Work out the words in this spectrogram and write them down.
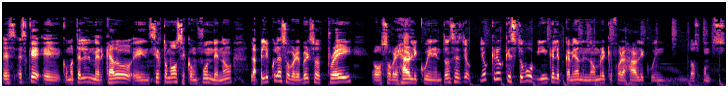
Es, es que eh, como tal el mercado en cierto modo se confunde, ¿no? La película sobre Birds of Prey o sobre Harley Quinn. Entonces yo, yo creo que estuvo bien que le cambiaran el nombre, que fuera Harley Quinn, dos puntos,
